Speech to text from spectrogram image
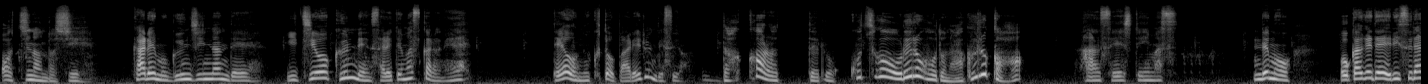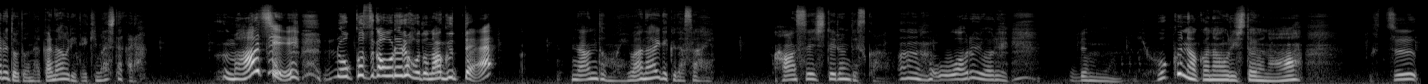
あっちなんだし。彼も軍人なんで一応訓練されてますからね。手を抜くとバレるんですよ。だからって肋骨が折れるほど殴るか？反省しています。でもおかげでエリスラルドと仲直りできましたから。マジ？肋骨が折れるほど殴って？何度も言わないでください反省してるんですか？らうん悪い悪い。でもよく仲直りしたよな。普通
